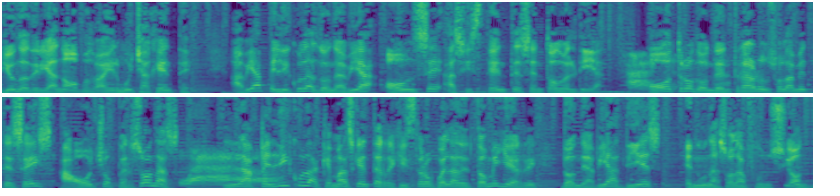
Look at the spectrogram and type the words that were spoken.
y uno diría, no, pues va a ir mucha gente. Había películas donde había 11 asistentes en todo el día. Otro donde entraron solamente 6 a 8 personas. La película que más gente registró fue la de Tommy Jerry, donde había 10 en una sola función.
